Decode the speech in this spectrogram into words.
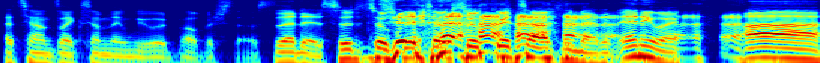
that sounds like something we would publish though. So that is. So so quit, so quit talking about it. Anyway, uh,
